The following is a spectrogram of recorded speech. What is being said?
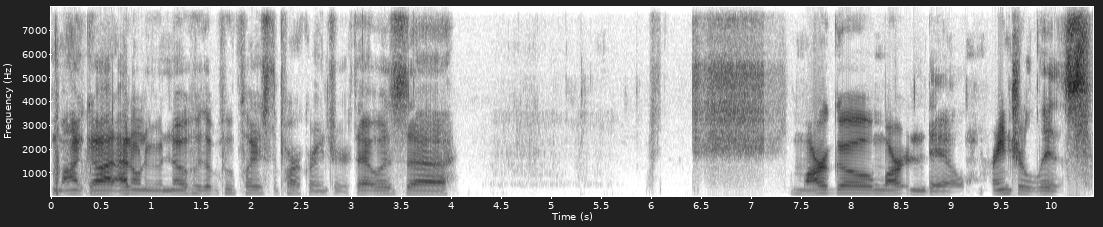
my God, I don't even know who the who plays the park ranger. That was uh, Margot Martindale, Ranger Liz.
